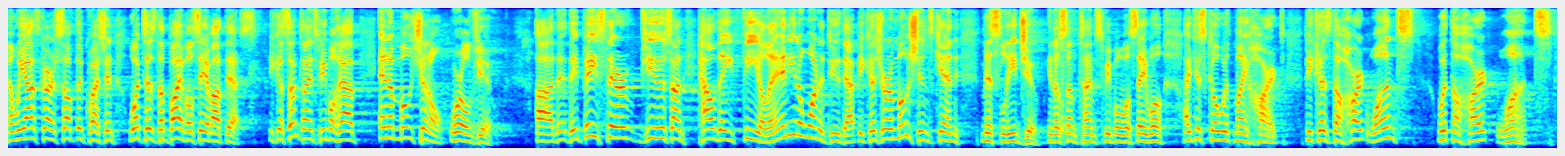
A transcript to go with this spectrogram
and we ask ourselves the question what does the Bible say about this? Because sometimes people have an emotional worldview. Uh, they, they, base their views on how they feel. And you don't want to do that because your emotions can mislead you. You know, sometimes people will say, Well, I just go with my heart because the heart wants what the heart wants.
